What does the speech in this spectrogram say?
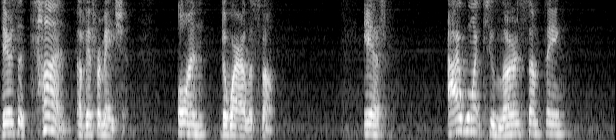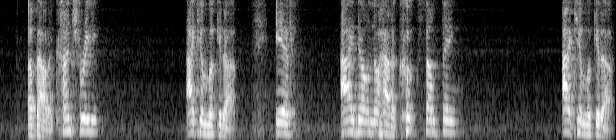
There's a ton of information on the wireless phone. If I want to learn something about a country, I can look it up. If I don't know how to cook something, I can look it up.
